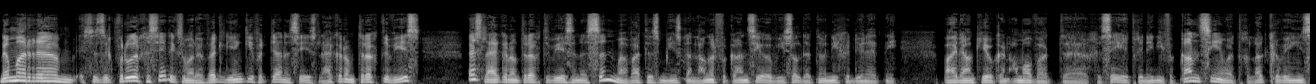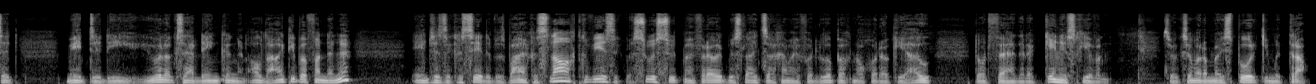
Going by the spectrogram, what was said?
Nou maar, um, soos ek vroeër gesê het, ek sê maar 'n wit leentjie vertel en sê is lekker om terug te wees. Is lekker om terug te wees in 'n sin, maar wat is mense kan langer vakansie hou, wie sal dit nou nie gedoen het nie. Baie dankie ook aan almal wat uh, gesê het geniet die vakansie en wat geluk gewens het met uh, die huweliksherdenking en al daai tipe van dinge. En soos ek gesê het, dit was baie geslaagd geweest. Ek was so soet, my vrou het besluit sy gaan my voorlopig nog 'n rukkie hou tot verdere kennisgewing. So ek sommer op my spoortjie moet trap.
